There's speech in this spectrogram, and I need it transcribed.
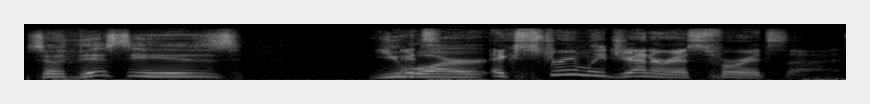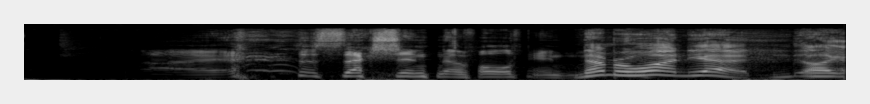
So this is you it's are extremely generous for its uh, uh, section of holding. number one. Yeah, like,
